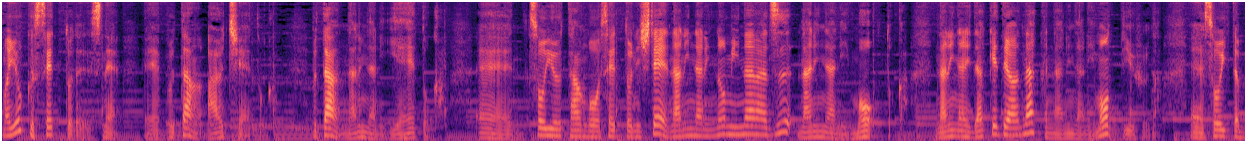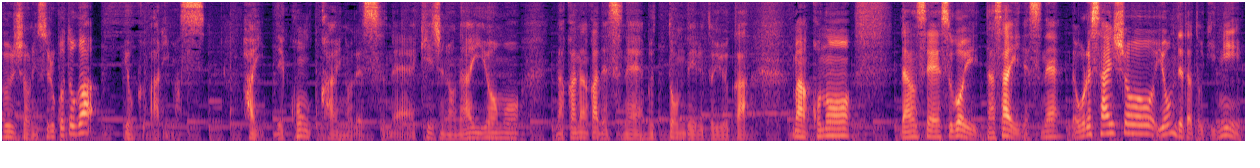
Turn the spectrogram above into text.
まあ、よくセットでですね、えーブタンアルチェとか、ブタン何々イエとか、えーそういう単語をセットにして、何々のみならず、何々もとか、何々だけではなく、何々もっていう風な、えーそういった文章にすることがよくあります。はい。で、今回のですね、記事の内容もなかなかですね、ぶっ飛んでいるというか、まあ、この男性すごいダサいですね。で俺最初読んでた時に、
